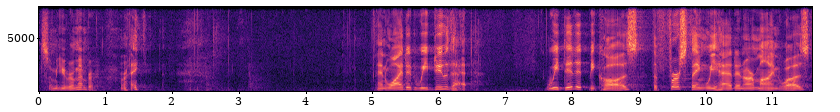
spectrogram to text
Some of you remember, right? And why did we do that? We did it because the first thing we had in our mind was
